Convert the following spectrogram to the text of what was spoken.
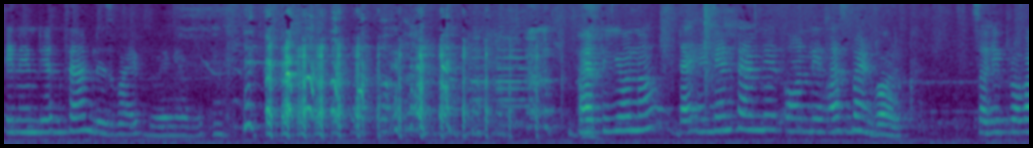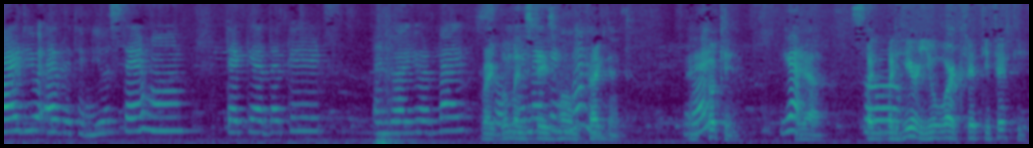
In Indian families, wife doing everything. but you know, the Indian families only husband work. So he provide you everything. You stay home, take care of the kids, enjoy your life. Right, so woman stays home money. pregnant and Right? cooking. Yeah. Yeah. So, but, but here you work 50 50.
